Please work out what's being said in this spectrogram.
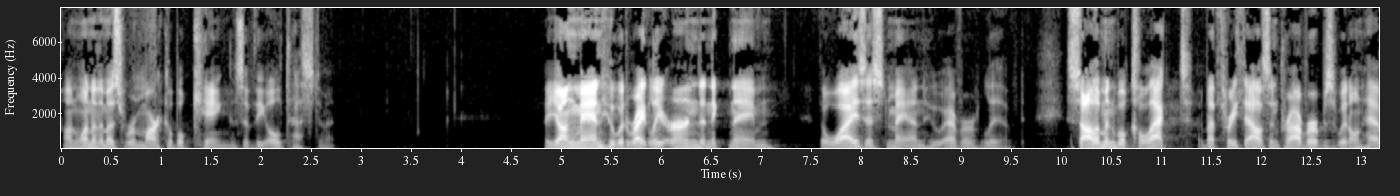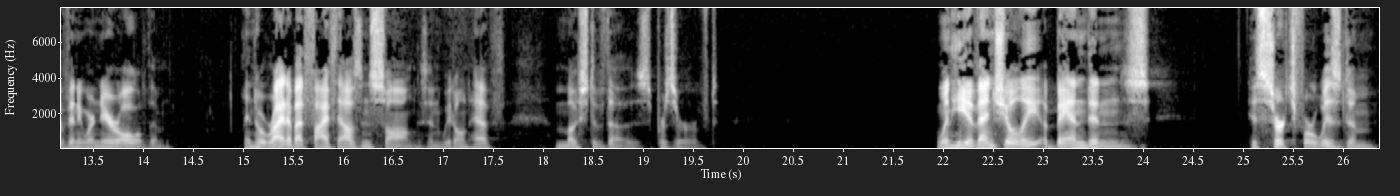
on one of the most remarkable kings of the Old Testament. A young man who would rightly earn the nickname the wisest man who ever lived. Solomon will collect about 3,000 proverbs. We don't have anywhere near all of them. And he'll write about 5,000 songs, and we don't have most of those preserved. When he eventually abandons his search for wisdom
